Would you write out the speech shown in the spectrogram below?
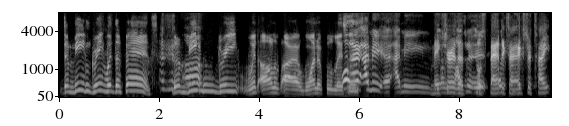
the meet and greet with the fans. The meet Oh, and greet with all of our wonderful well, listeners. I, I mean, uh, I mean, Make sure that those uh, spandex are extra tight.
